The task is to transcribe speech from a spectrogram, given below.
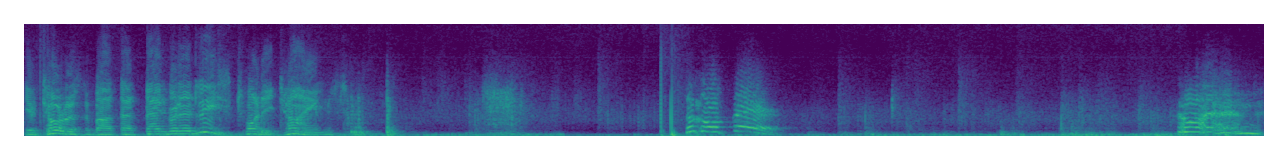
You've told us about that banquet at least 20 times. Look out there! Land!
